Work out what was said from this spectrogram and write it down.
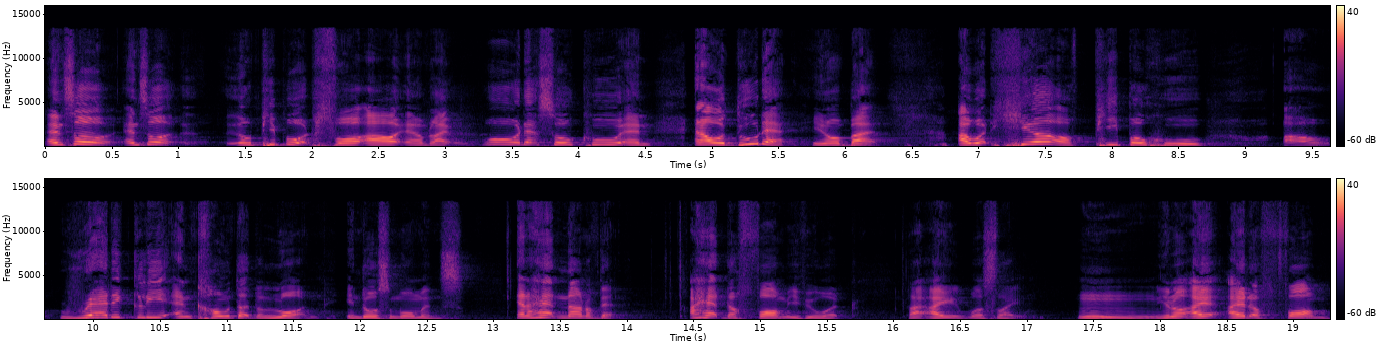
And so and so, you know, people would fall out, and I'm like, whoa, that's so cool. And and I would do that, you know. But I would hear of people who uh, radically encountered the Lord in those moments. And I had none of that. I had the form, if you would. Like I was like, hmm, you know, I, I had a form,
